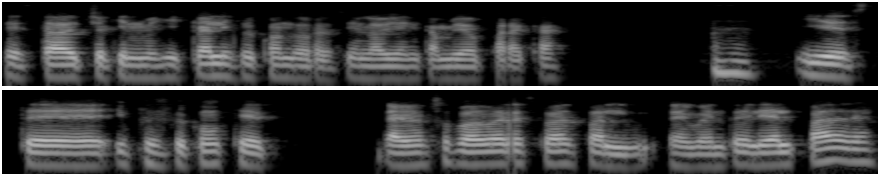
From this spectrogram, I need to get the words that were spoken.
estaba hecho aquí en Mexicali, fue cuando recién lo habían cambiado para acá. ujú. Y este, y pues fue como que habíamos ocupado varias cosas para el evento del Día del Padre,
